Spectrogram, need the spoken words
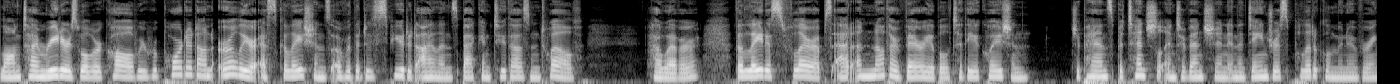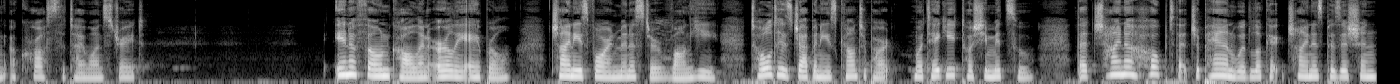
Longtime readers will recall we reported on earlier escalations over the disputed islands back in 2012 However, the latest flare ups add another variable to the equation Japan's potential intervention in the dangerous political maneuvering across the Taiwan Strait. In a phone call in early April, Chinese Foreign Minister Wang Yi told his Japanese counterpart, Motegi Toshimitsu, that China hoped that Japan would look at China's position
